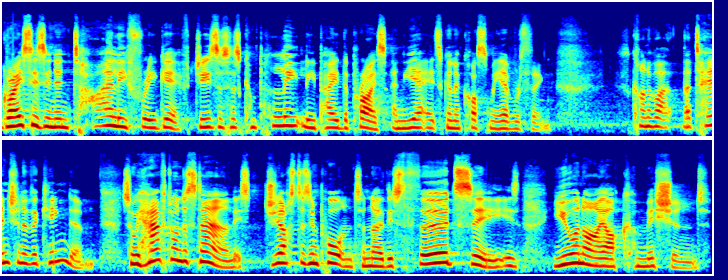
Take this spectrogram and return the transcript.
grace is an entirely free gift. Jesus has completely paid the price, and yet it's going to cost me everything. It's kind of like the tension of the kingdom. So we have to understand it's just as important to know this third C is you and I are commissioned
